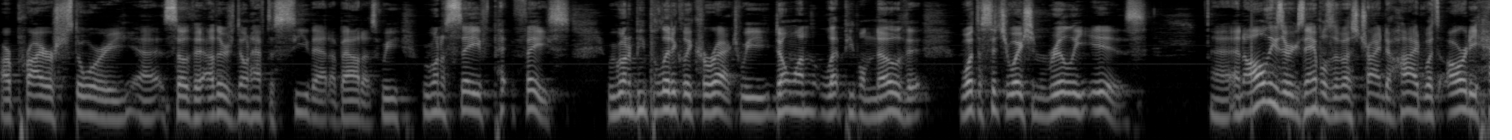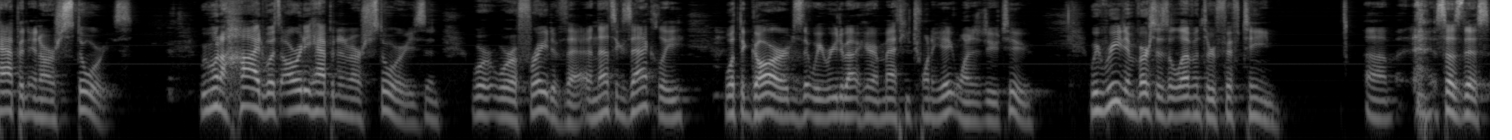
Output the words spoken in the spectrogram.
our prior story uh, so that others don't have to see that about us. We, we want to save face. We want to be politically correct. We don't want to let people know that what the situation really is. Uh, and all these are examples of us trying to hide what's already happened in our stories. We want to hide what's already happened in our stories, and we're, we're afraid of that. And that's exactly what the guards that we read about here in Matthew 28 wanted to do too. We read in verses 11 through 15. Um, it says this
